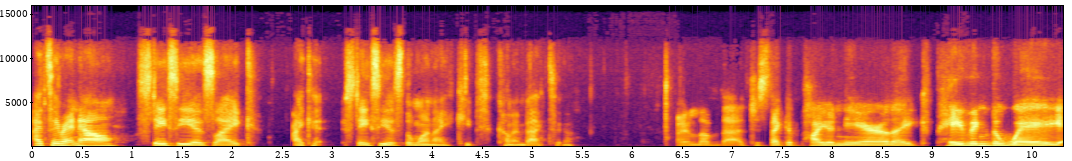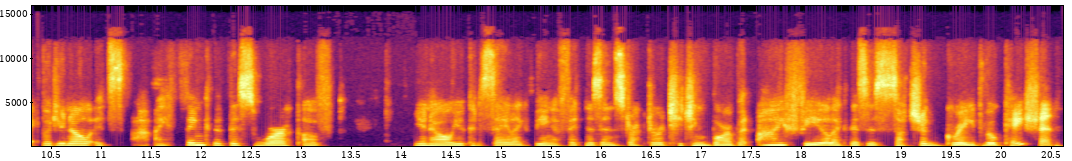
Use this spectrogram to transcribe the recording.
I'd say right now Stacey is like I can Stacey is the one I keep coming back to. I love that. Just like a pioneer, like paving the way. But you know, it's I think that this work of you know, you could say like being a fitness instructor or teaching barre, but I feel like this is such a great vocation.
